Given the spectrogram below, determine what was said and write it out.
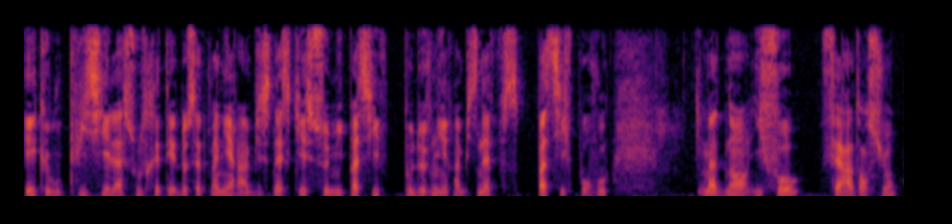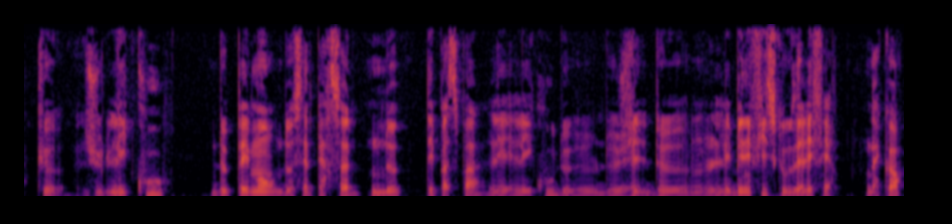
et que vous puissiez la sous-traiter. De cette manière, un business qui est semi-passif peut devenir un business passif pour vous. Maintenant, il faut faire attention que les coûts de paiement de cette personne ne dépassent pas les, coûts de, de, les bénéfices que vous allez faire. D'accord?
